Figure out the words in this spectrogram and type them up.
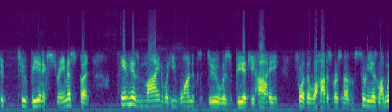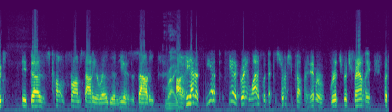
to to be an extremist, but in his mind, what he wanted to do was be a jihadi for the Wahhabist version of Sunni Islam, which it does come from Saudi Arabia, and he is a Saudi. Right. Uh, he had a he had a, he had a great life with that construction company. They were a rich, rich family, but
